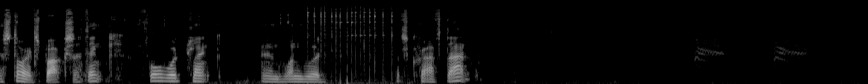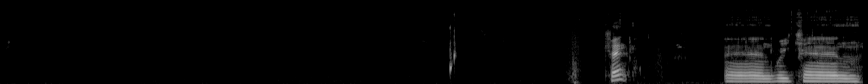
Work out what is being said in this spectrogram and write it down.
a storage box, I think. Four wood plank and one wood. Let's craft that. Okay, and we can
